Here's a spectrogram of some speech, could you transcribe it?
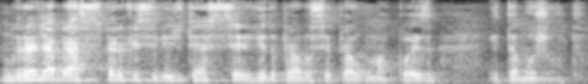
um grande abraço, espero que esse vídeo tenha servido para você para alguma coisa e tamo junto.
